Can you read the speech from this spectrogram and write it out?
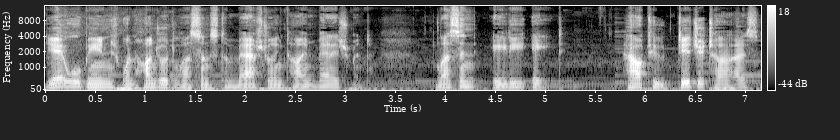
Ye Wubin's 100 Lessons to Mastering Time Management. Lesson 88 How to Digitize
